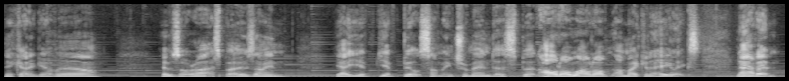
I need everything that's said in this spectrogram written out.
you kind of go, well, it was all right, I suppose. I mean, yeah, you've you've built something tremendous, but hold on, hold on, I'm making a helix now. Then the, the,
